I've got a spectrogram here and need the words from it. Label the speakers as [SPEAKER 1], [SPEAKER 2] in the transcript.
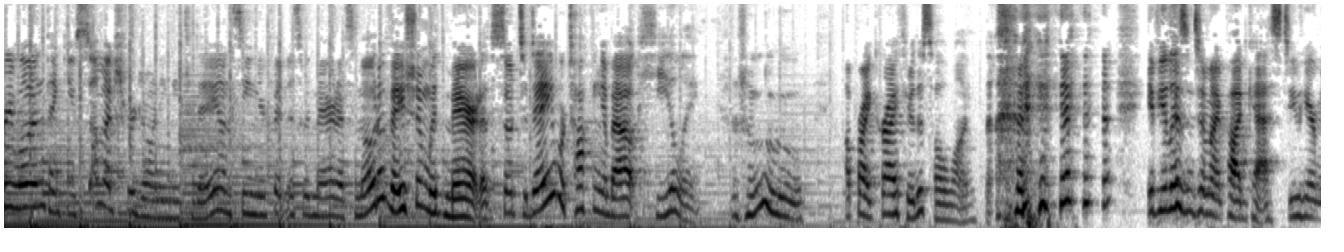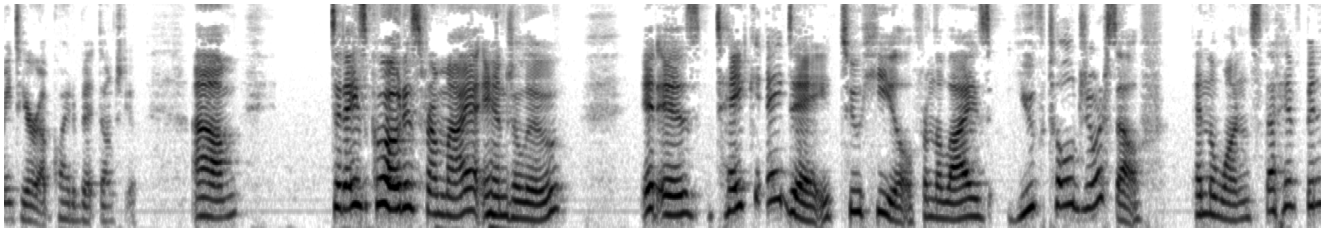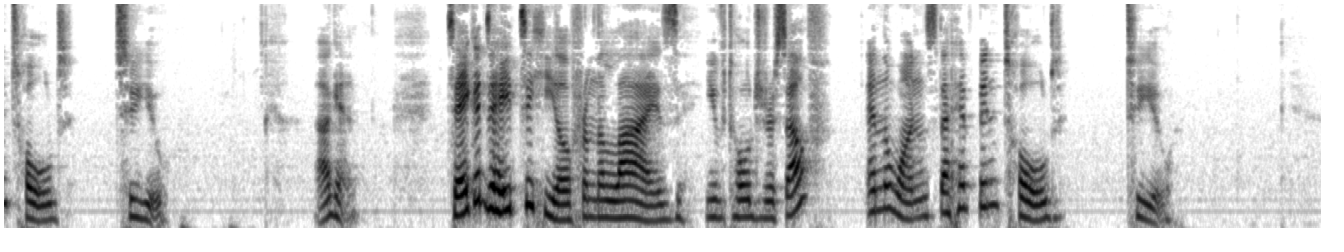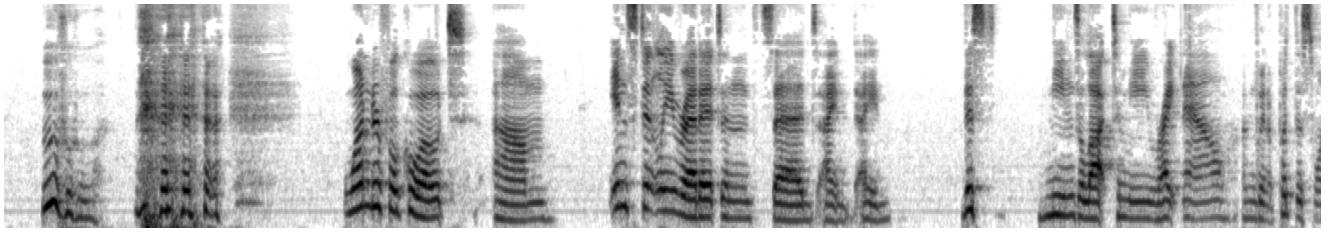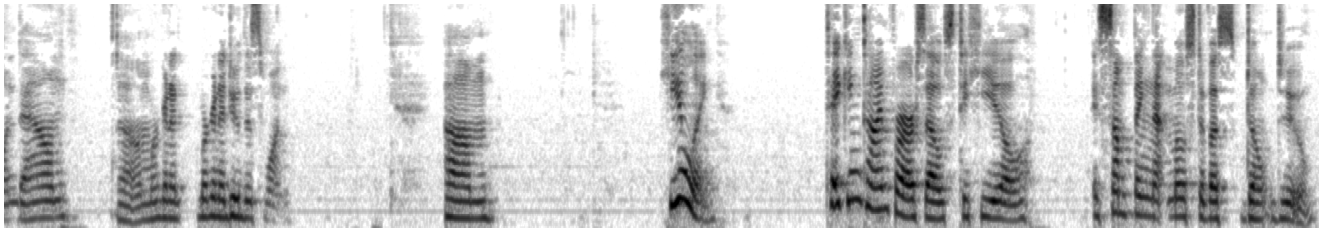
[SPEAKER 1] everyone. Thank you so much for joining me today on Senior Fitness with Meredith's Motivation with Meredith. So, today we're talking about healing. Ooh, I'll probably cry through this whole one. if you listen to my podcast, you hear me tear up quite a bit, don't you? Um, today's quote is from Maya Angelou. It is Take a day to heal from the lies you've told yourself and the ones that have been told to you. Again, take a day to heal from the lies you've told yourself and the ones that have been told to you. Ooh. Wonderful quote. Um, instantly read it and said, I, I, this means a lot to me right now. I'm going to put this one down. Um, we're gonna we're gonna do this one. Um, healing, taking time for ourselves to heal, is something that most of us don't do.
